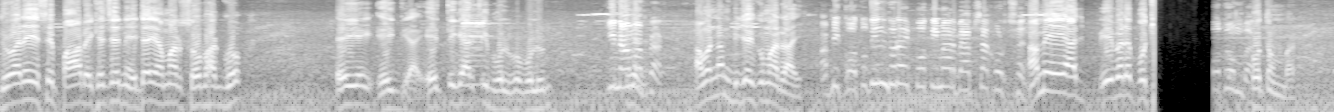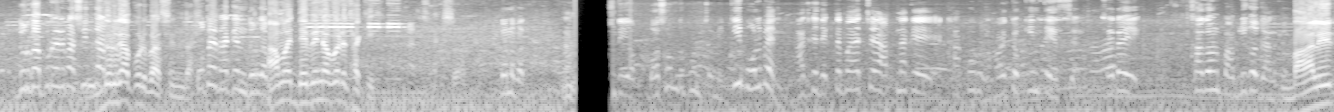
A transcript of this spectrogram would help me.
দুয়ারে এসে পা রেখেছেন এটাই আমার সৌভাগ্য। এই এই এর থেকে আর কি বলব বলুন? কি নাম আপনার? আমার নাম বিজয় কুমার রায়। আপনি কতদিন ধরে এই প্রতিমার ব্যবসা করছেন? আমি এই আজ এবারে প্রচুর- প্রথমবার। প্রথমবার। দুর্গাপুরের বাসিন্দা দুর্গাপুর বাসিন্দা। কোথায় থাকেন দুর্গাপুর? আমি দেবীনগরে থাকি। আচ্ছা, ধন্যবাদ। বসন্ত পঞ্চমী কি বলবেন? আজকে দেখতে পাওয়া যাচ্ছে আপনাকে ঠাকুর হয়তো কিনতে এসেছেন। সেটাই সাধারণ পাবলিকও জানবে। বাঙালির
